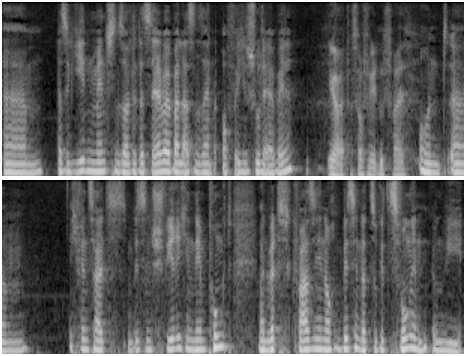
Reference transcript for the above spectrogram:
ähm, also jeden Menschen sollte das selber überlassen sein, auf welche Schule er will. Ja, das auf jeden Fall. Und ähm, ich finde es halt ein bisschen schwierig in dem Punkt. Man wird quasi noch ein bisschen dazu gezwungen, irgendwie,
